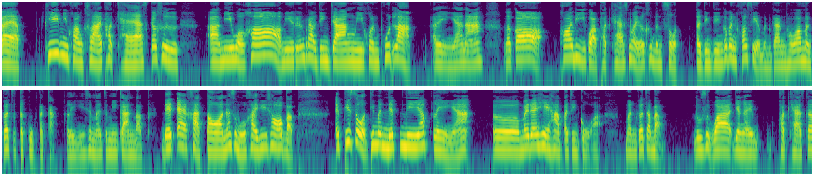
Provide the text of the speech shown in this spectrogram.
แบบที่มีความคล้ายพอดแคสต์ก็คืออมีหัวข้อมีเรื่องราวจริงจัง มีคนพูดหลัก อะไรอย่างเงี้ยนะ แล้วก็ข้อดีกว่าพอดแคสต์หน่อยก็คือมันสด แต่จริงๆก็เป็นข้อเสียเหมือนกัน เพราะว่ามันก็จะตะกุกตะกักอะไรอย่างงี้ใช่ไหมจะมีการแบบ dead air ขาดตอนนะสมมติใครที่ชอบแบบ episode ที่มันเนี้ยบเนี้ยบอะไรอย่างเงี้ยเออไม่ได้เฮฮาปาจิงโกะอะมันก็จะแบบรู้สึกว่ายังไงพอดแคสต์ก็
